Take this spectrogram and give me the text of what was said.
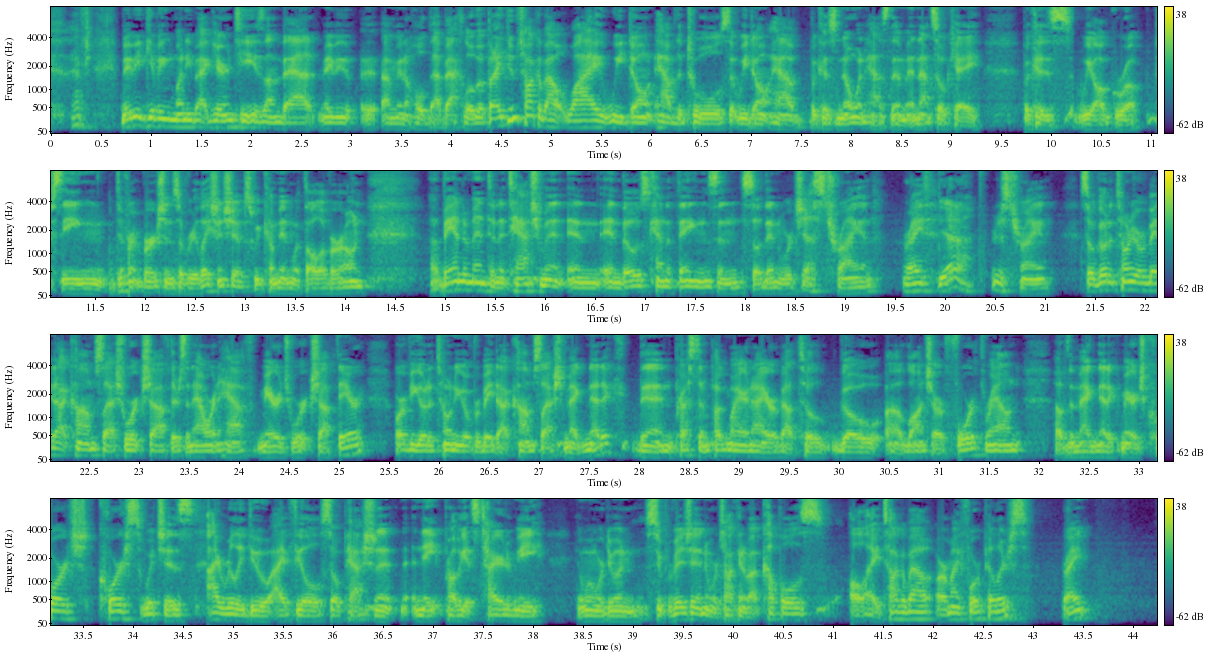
maybe giving money back guarantees on that. Maybe uh, I'm going to hold that back a little bit. But I do talk about why we don't have the tools that we don't have because no one has them, and that's okay because we all grew up seeing different versions of relationships. We come in with all of our own abandonment and attachment and and those kind of things, and so then we're just trying, right? yeah. We're just trying. So go to tonyoverbay.com slash workshop. There's an hour and a half marriage workshop there. Or if you go to tonyoverbay.com slash magnetic, then Preston Pugmire and I are about to go uh, launch our fourth round of the magnetic marriage course, course, which is, I really do. I feel so passionate. Nate probably gets tired of me. And when we're doing supervision and we're talking about couples, all I talk about are my four pillars, right?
